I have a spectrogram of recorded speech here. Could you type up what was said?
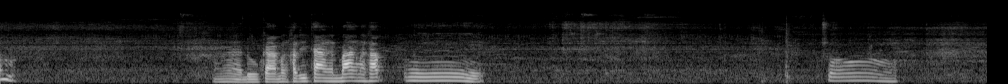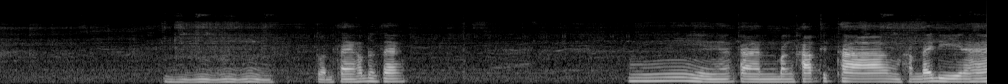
มดูการบังคับทิศทางกันบ้างนะครับ นี่จออืมตวนแซงครับตวนแซงนี่ การบังคับทิศทางทำได้ดีนะฮะ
